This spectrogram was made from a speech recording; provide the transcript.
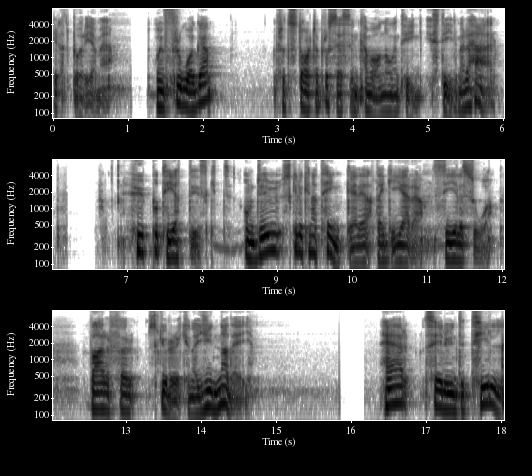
till att börja med. Och en fråga för att starta processen kan vara någonting i stil med det här. Hypotetiskt, om du skulle kunna tänka dig att agera si eller så, varför skulle det kunna gynna dig? Här säger du inte till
